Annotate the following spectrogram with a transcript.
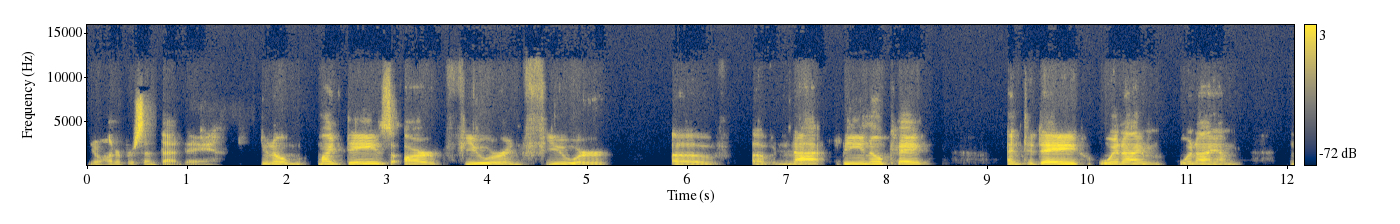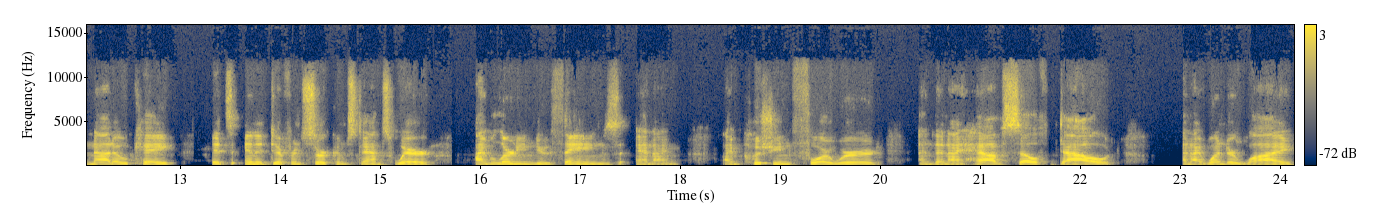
you know 100% that day. You know my days are fewer and fewer of of not being okay. And today when i'm when i am not okay it's in a different circumstance where I'm learning new things and I'm I'm pushing forward and then I have self-doubt and I wonder why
